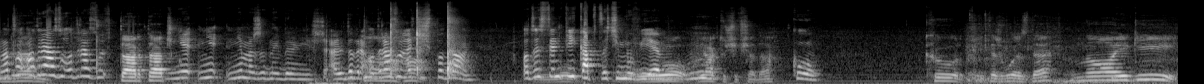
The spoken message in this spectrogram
No to od razu, od razu. Tartaczka. Nie, nie, nie ma żadnej broni jeszcze, ale dobra, od Aha. razu lecisz po broń. O, to jest ten pick-up, co ci mówiłem. Wow, jak tu się wsiada? Ku. Kurde, i też WSD? No i git.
